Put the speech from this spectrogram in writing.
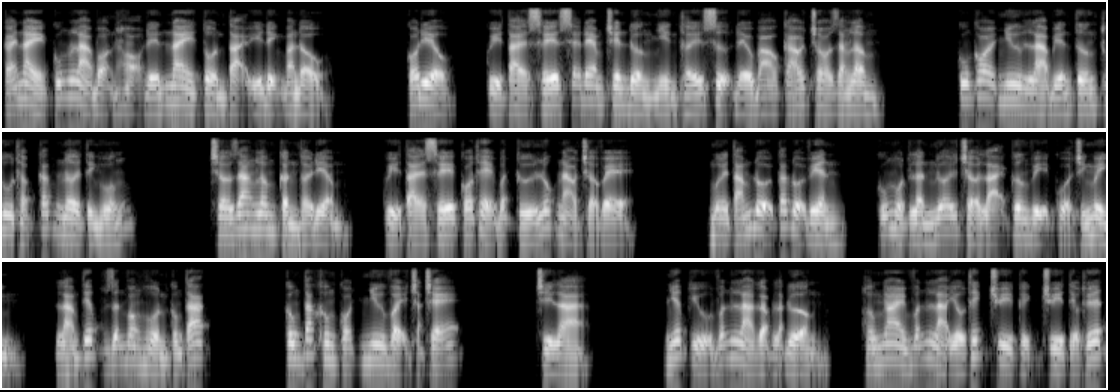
Cái này cũng là bọn họ đến nay tồn tại ý định ban đầu. Có điều quỷ tài xế sẽ đem trên đường nhìn thấy sự đều báo cáo cho giang lâm. Cũng coi như là biến tướng thu thập các nơi tình huống. Chờ giang lâm cần thời điểm, quỷ tài xế có thể bất cứ lúc nào trở về. 18 đội các đội viên cũng một lần nữa trở lại cương vị của chính mình, làm tiếp dẫn vong hồn công tác. Công tác không có như vậy chặt chẽ. Chỉ là nhất cựu vẫn là gặp lạc đường, hồng ngai vẫn là yêu thích truy kịch, truy tiểu thuyết.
